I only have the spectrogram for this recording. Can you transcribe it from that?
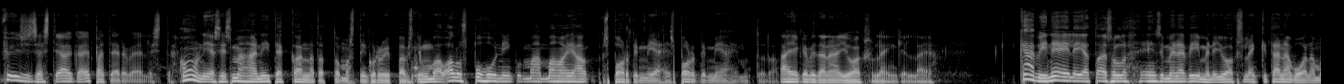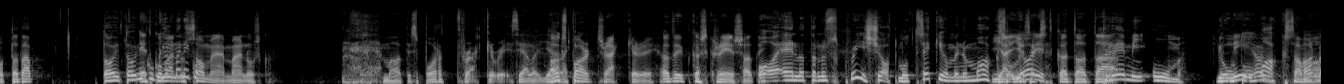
fyysisesti aika epäterveellistä? On, ja siis mähän itse kannatan tuommoista niinku ryyppäämistä. Niin kun mä alussa puhuin, niin mä, mä oon ihan sportin miehiä, sportin miehiä, mutta tota, Äijä kävi tänään juoksulenkillä ja kävin eilen ja taisi olla ensimmäinen ja viimeinen juoksulenkki tänä vuonna, mutta tota, toi, toi et niinku, kuvannut mä, niinku, someen, mä en usko. mä otin Sport Trackeri, siellä on Onko jälki. Sport Trackeri? Otitko screenshotin? O, en ottanut screenshot, mutta sekin on mennyt ja maksulliseksi. joitko tota... Premium joutuu niin on. maksamaan, On,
